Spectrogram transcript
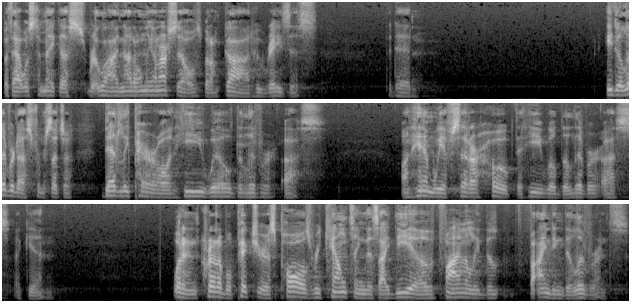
But that was to make us rely not only on ourselves, but on God who raises the dead. He delivered us from such a deadly peril, and He will deliver us. On Him we have set our hope that He will deliver us again. What an incredible picture as Paul's recounting this idea of finally de- finding deliverance.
